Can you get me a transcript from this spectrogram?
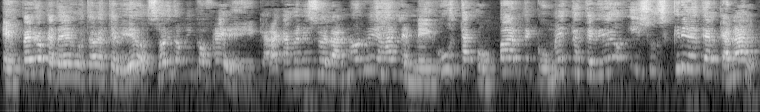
Espero que te haya gustado este video. Soy Domingo Freire de Caracas, Venezuela. No olvides darle me gusta, comparte, comenta este video y suscríbete al canal.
